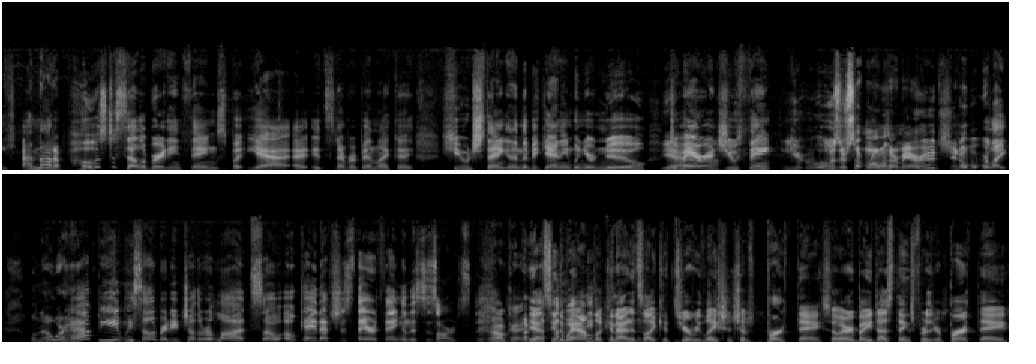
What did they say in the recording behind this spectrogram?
It, I'm not opposed to celebrating things, but yeah, uh, it's never been like a huge thing. And in the beginning, when you're new to marriage, you think, you "Oh, is there something wrong with our marriage?" You know, but we're like, "Well, no, we're happy. We celebrate each other a lot. So okay, that's just their thing, and this is ours." Okay. Yeah. See, the way I'm looking at it, it's like it's your relationship's birthday. So everybody does things for your birthday.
